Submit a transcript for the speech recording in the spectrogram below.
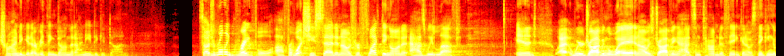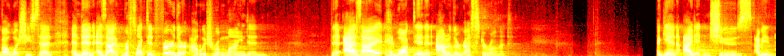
trying to get everything done that I need to get done. So I was really grateful uh, for what she said, and I was reflecting on it as we left. And uh, we were driving away, and I was driving. I had some time to think, and I was thinking about what she said. And then as I reflected further, I was reminded that as I had walked in and out of the restaurant, again, I didn't choose, I mean,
